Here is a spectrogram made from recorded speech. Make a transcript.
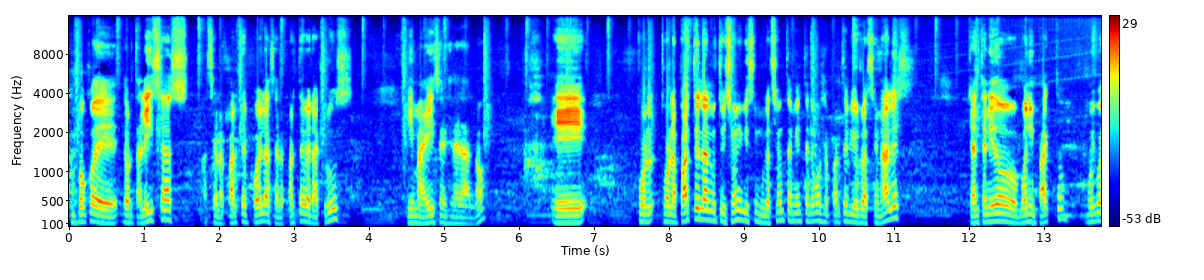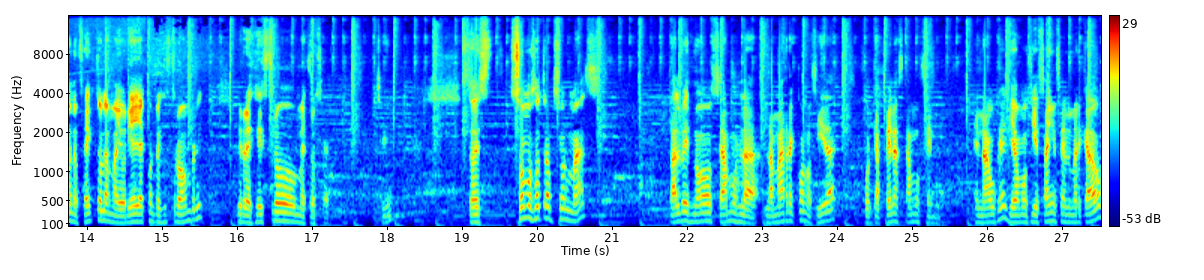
un poco de, de hortalizas hacia la parte de Puebla, hacia la parte de Veracruz y maíz en general, ¿no? Eh, por, por, la parte de la nutrición y bioestimulación también tenemos la parte de bioracionales que han tenido buen impacto, muy buen efecto, la mayoría ya con registro hombre y registro Metrocet. ¿sí? Entonces, somos otra opción más. Tal vez no seamos la, la más reconocida porque apenas estamos en, en, auge, llevamos 10 años en el mercado,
